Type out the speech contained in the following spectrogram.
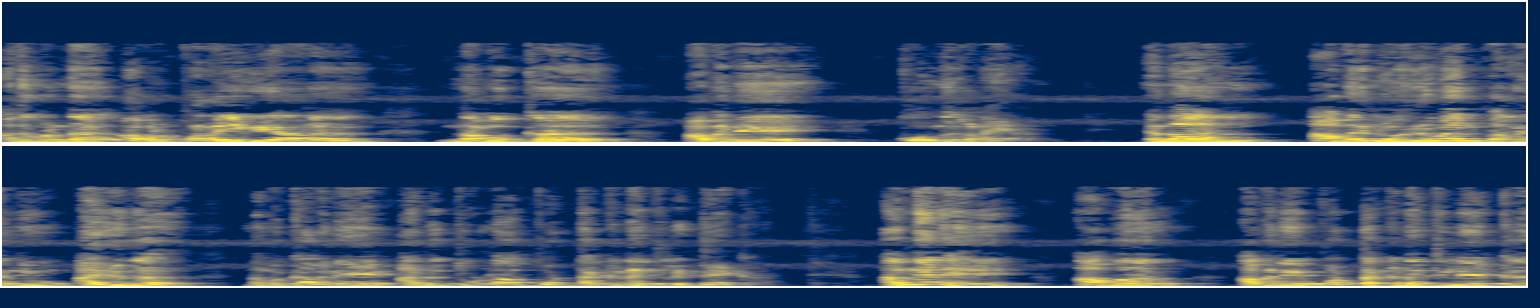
അതുകൊണ്ട് അവർ പറയുകയാണ് നമുക്ക് അവനെ കൊന്നുകളയാം. എന്നാൽ അവരിൽ ഒരുവൻ പറഞ്ഞു അരുത് നമുക്ക് അവനെ അടുത്തുള്ള പൊട്ടക്കിണറ്റിലിട്ടേക്കാം അങ്ങനെ അവർ അവനെ പൊട്ടക്കിടത്തിലേക്ക്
